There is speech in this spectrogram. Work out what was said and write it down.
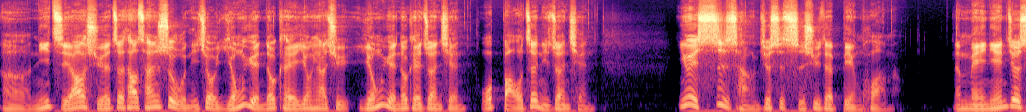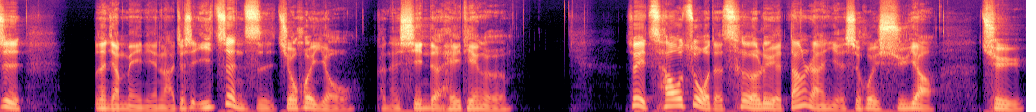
呃，你只要学这套参数，你就永远都可以用下去，永远都可以赚钱。我保证你赚钱，因为市场就是持续在变化嘛。那每年就是不能讲每年啦，就是一阵子就会有可能新的黑天鹅，所以操作的策略当然也是会需要去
